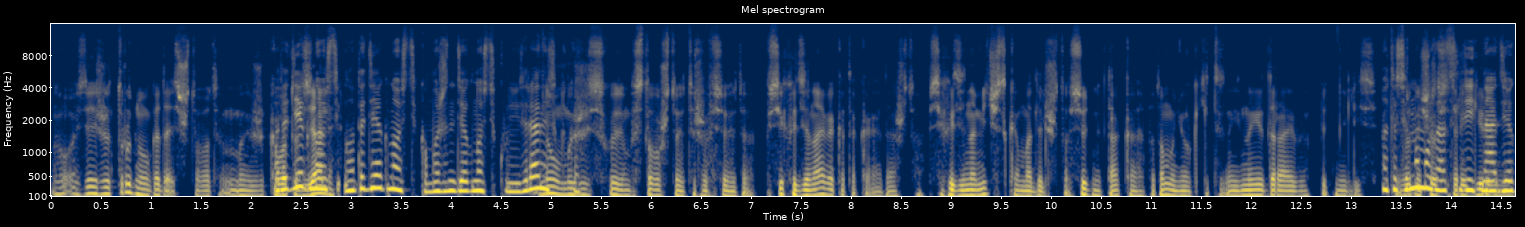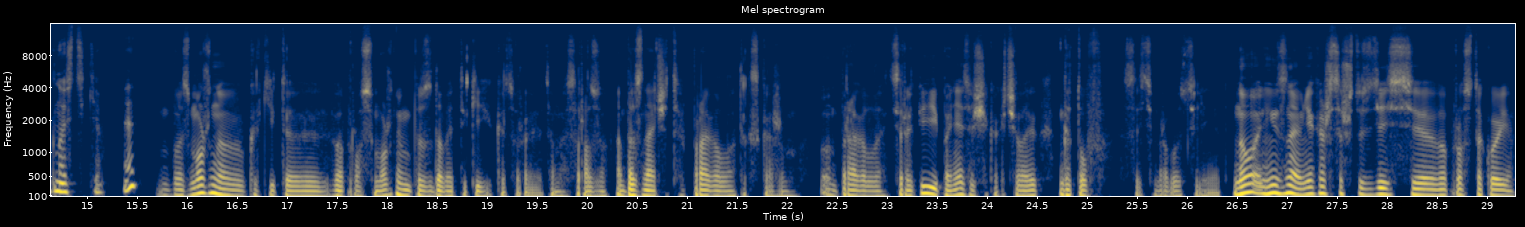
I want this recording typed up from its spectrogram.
Ну, здесь же трудно угадать, что вот мы же кого-то это диагностика, взяли. Ну, это диагностика. Мы же на диагностику не зря Ну, мы же исходим из того, что это же все это психодинамика такая, да, что психодинамическая модель, что сегодня так, а потом у него какие-то иные драйвы поднялись. Это все равно можно отследить на диагностике, нет? Возможно, какие-то вопросы можно ему позадавать такие, которые там сразу обозначат правила, так скажем, правила терапии и понять вообще, как человек готов с этим работать или нет. Но не знаю, мне кажется, что здесь э, вопрос такой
